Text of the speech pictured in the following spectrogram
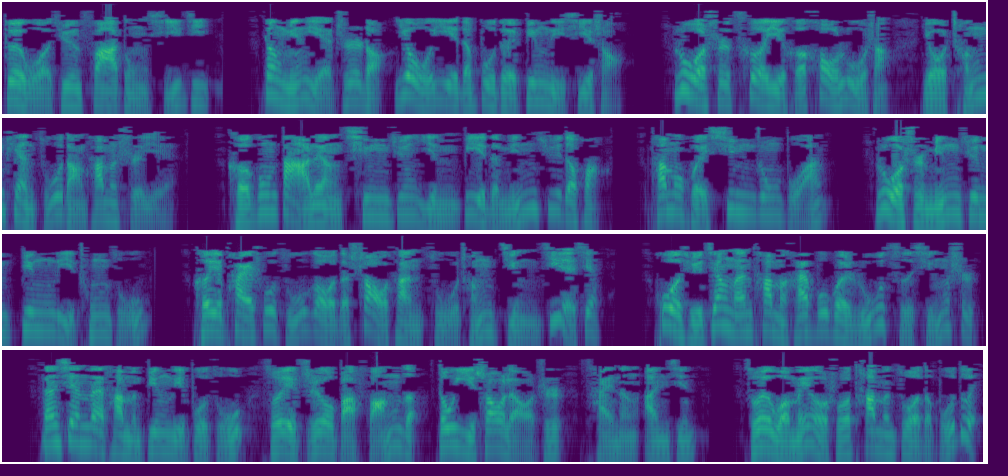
对我军发动袭击。邓明也知道右翼的部队兵力稀少，若是侧翼和后路上有成片阻挡他们视野，可供大量清军隐蔽的民居的话，他们会心中不安。若是明军兵力充足，可以派出足够的哨探组成警戒线，或许江南他们还不会如此行事。但现在他们兵力不足，所以只有把房子都一烧了之，才能安心。所以我没有说他们做的不对，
